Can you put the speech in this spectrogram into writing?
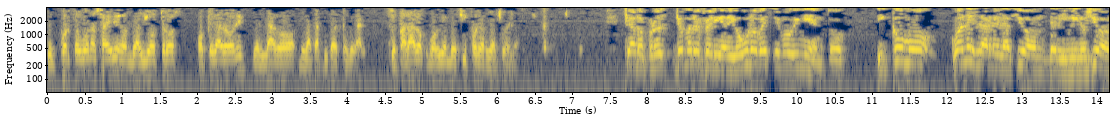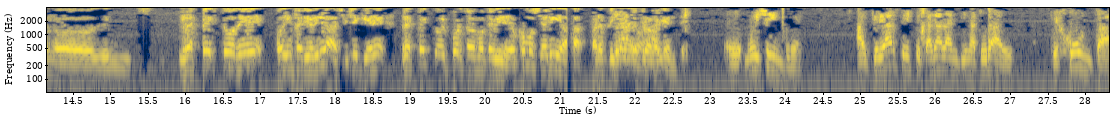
del puerto de Buenos Aires donde hay otros operadores del lado de la capital federal, separados como bien decís por el riachuelo. Claro, pero yo me refería, digo, uno ve ese movimiento y cómo ¿Cuál es la relación de disminución o respecto de, o de inferioridad, si se quiere, respecto del puerto de Montevideo? ¿Cómo sería para explicarlo a la gente? Eh, muy simple. Al crearse este canal antinatural que junta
